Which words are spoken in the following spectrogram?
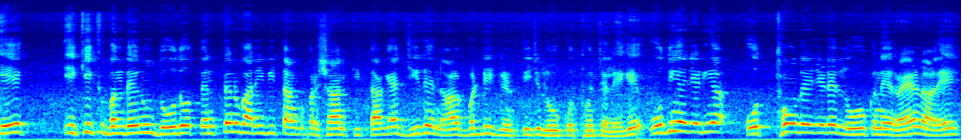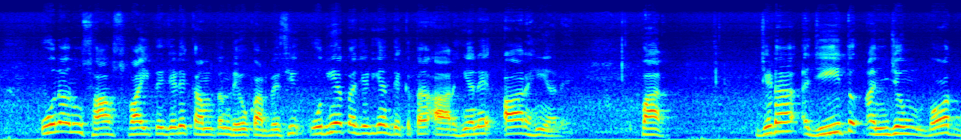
ਇਹ ਇੱਕ ਇੱਕ ਬੰਦੇ ਨੂੰ ਦੋ ਦੋ ਤਿੰਨ ਤਿੰਨ ਵਾਰੀ ਵੀ ਤੰਗ ਪਰੇਸ਼ਾਨ ਕੀਤਾ ਗਿਆ, ਜਿਹਦੇ ਨਾਲ ਵੱਡੀ ਗਿਣਤੀ 'ਚ ਲੋਕ ਉੱਥੋਂ ਚਲੇ ਗਏ। ਉਹਦੀਆਂ ਜਿਹੜੀਆਂ ਉੱਥੋਂ ਦੇ ਜਿਹੜੇ ਲੋਕ ਨੇ ਰਹਿਣ ਵਾਲੇ, ਉਹਨਾਂ ਨੂੰ ਸਾਫ਼ ਸਫ਼ਾਈ ਤੇ ਜਿਹੜੇ ਕੰਮ ਧੰਦੇ ਉਹ ਕਰਦੇ ਸੀ, ਉਹਦੀਆਂ ਤਾਂ ਜਿਹੜੀਆਂ ਦਿੱਕਤਾਂ ਆ ਰਹੀਆਂ ਨੇ, ਆ ਰਹੀਆਂ ਨੇ। ਪਰ ਜਿਹੜਾ ਅਜੀਤ ਅੰਜਮ ਬਹੁਤ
